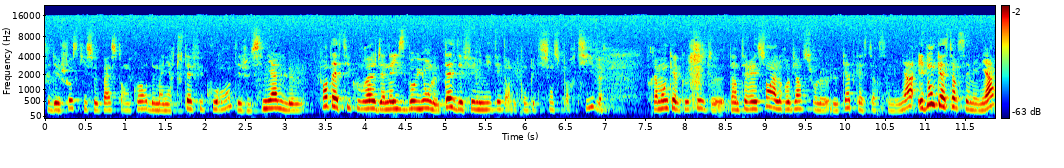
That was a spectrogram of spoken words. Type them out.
C'est des choses qui se passent encore de manière tout à fait courante. Et je signale le fantastique ouvrage d'Anaïs Boyon, Le test des féminités dans les compétitions sportives. Vraiment quelque chose d'intéressant. Elle revient sur le, cas de Caster Semenya. Et donc, Caster Semenya,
